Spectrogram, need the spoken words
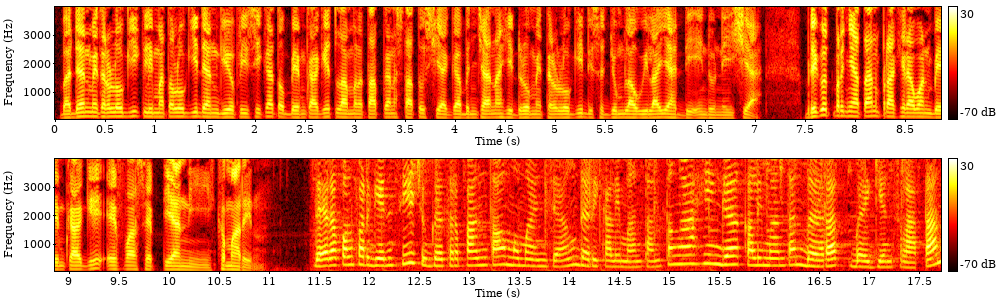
Badan Meteorologi, Klimatologi, dan Geofisika atau BMKG telah menetapkan status siaga bencana hidrometeorologi di sejumlah wilayah di Indonesia. Berikut pernyataan perakirawan BMKG Eva Septiani kemarin. Daerah konvergensi juga terpantau memanjang dari Kalimantan Tengah hingga Kalimantan Barat bagian selatan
